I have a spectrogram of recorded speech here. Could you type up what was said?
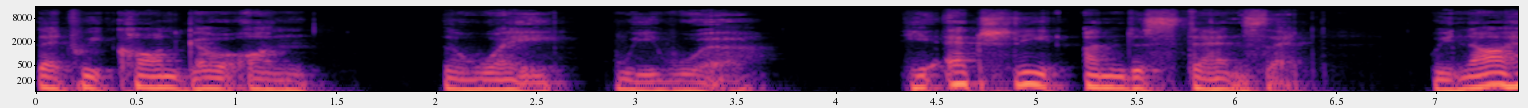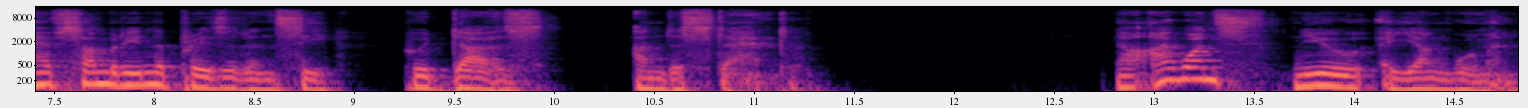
that we can't go on the way we were. He actually understands that. We now have somebody in the presidency who does understand. Now, I once knew a young woman,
